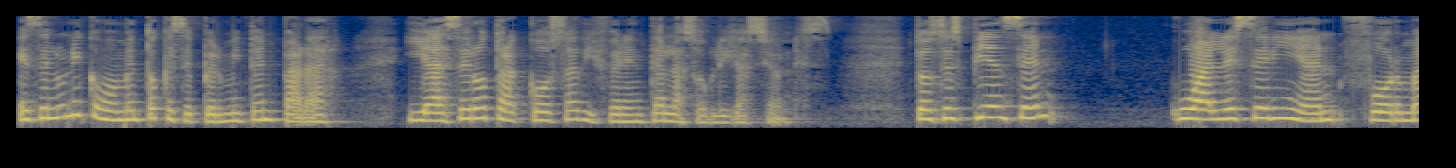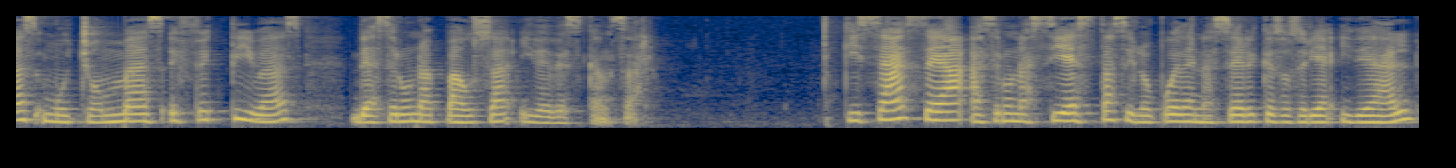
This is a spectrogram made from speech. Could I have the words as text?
es el único momento que se permiten parar y hacer otra cosa diferente a las obligaciones. Entonces piensen cuáles serían formas mucho más efectivas de hacer una pausa y de descansar. Quizás sea hacer una siesta si lo pueden hacer, que eso sería ideal,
